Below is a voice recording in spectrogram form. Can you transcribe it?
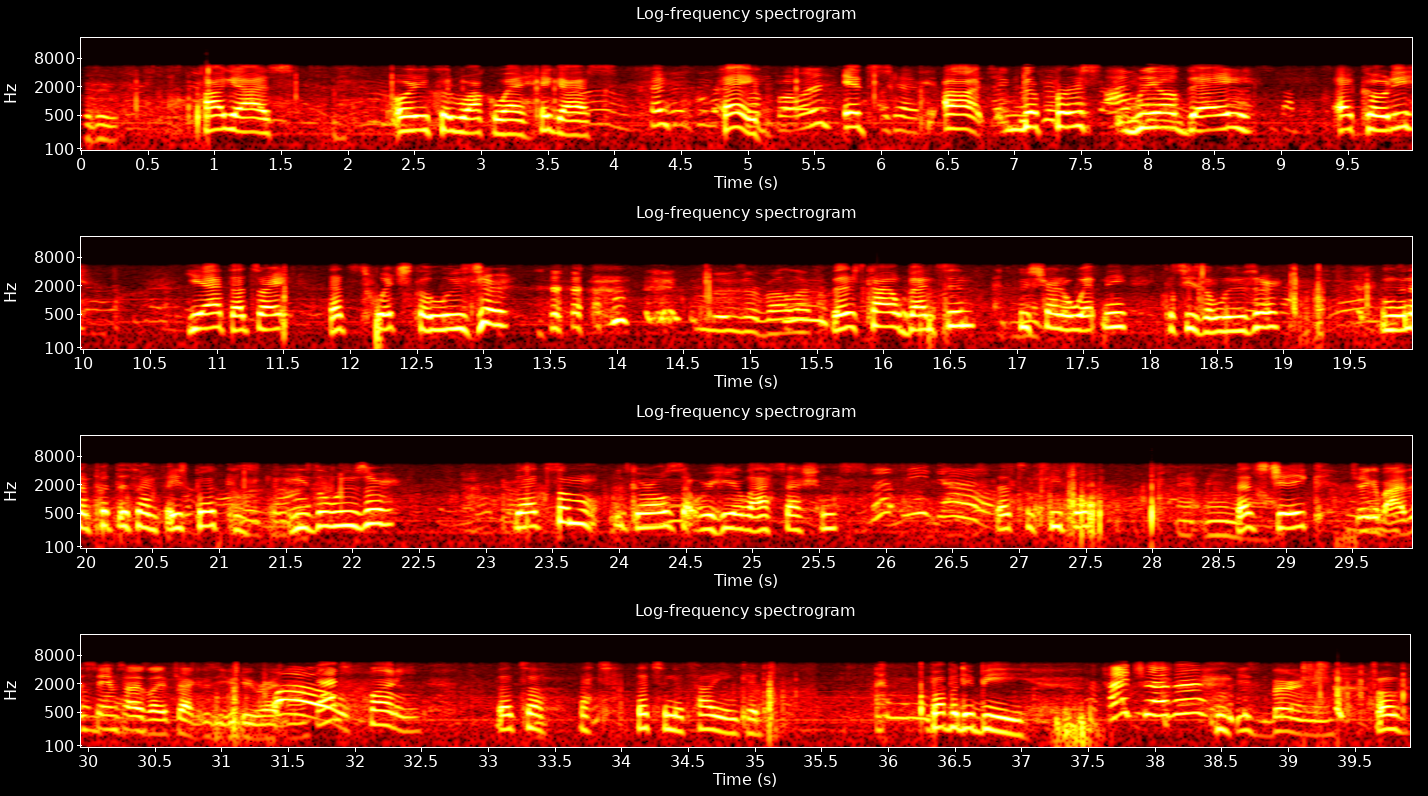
Hi guys. Or you could walk away. Hey guys. Hey. Hey. It's uh the first real day at Cody. Yeah, that's right. That's Twitch the loser. Loser Butler. There's Kyle Benson who's trying to whip me because he's a loser. I'm gonna put this on Facebook because he's a loser. That's some girls that were here last sessions. Let me down. That's some people. That's Jake. Jacob, I have the same size life jacket as you do right now. That's funny. That's a that's that's an Italian kid. Baba de bee. Hi, Trevor. He's burning. Okay.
